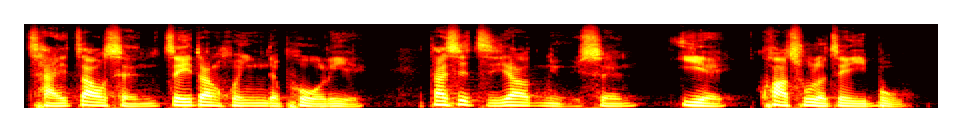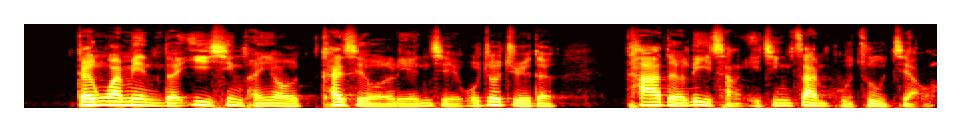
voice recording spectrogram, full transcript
才造成这一段婚姻的破裂。但是只要女生也跨出了这一步，跟外面的异性朋友开始有了连结，我就觉得他的立场已经站不住脚了。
